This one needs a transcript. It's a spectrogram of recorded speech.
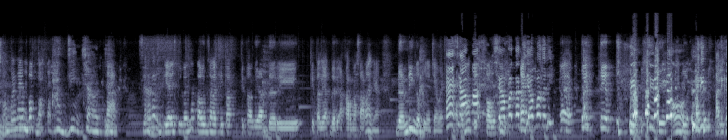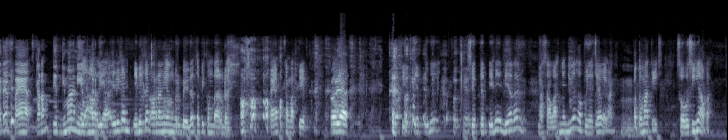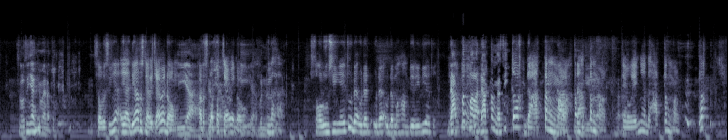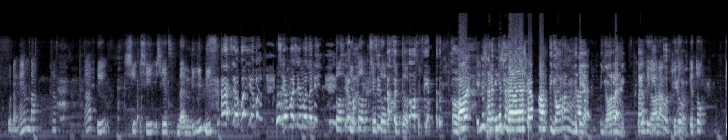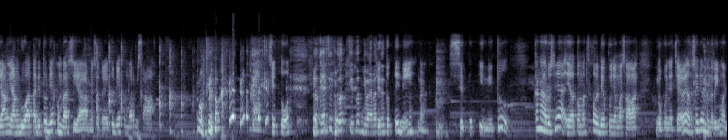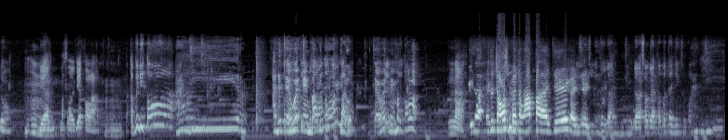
Sampai nembak bahkan. Anjing, nah karena kan ya istilahnya kalau misalnya kita kita lihat dari kita lihat dari akar masalahnya Dandi nggak punya cewek Eh, siapa? Otomatis solusinya- Siapa tadi? eh, Siapa tadi? eh tit tit Tit, si Tit. Oh, Tit. tadi tadi katanya Ted, sekarang Tit. Gimana nih yang ya, nih? ya, ini kan ini kan orang yang berbeda tapi kembar dari Oh, Ted sama Tit oh ya si Tit ini oke. si Tit ini dia kan masalahnya dia nggak punya cewek kan Hmm. otomatis solusinya apa Solusinya gimana tuh? Solusinya ya dia harus nyari cewek dong Iya. Harus cewek- dapet cewek dong. Iya, bener. nah solusinya itu udah udah udah udah menghampiri dia tuh. Datang malah datang gak sih? Tek, datang malah, Dateng, datang malah. Ceweknya datang malah. Truk, udah nembak. Truk. Tapi si si si Dandi ini, Ah, siapa siapa? Siapa siapa tadi? tut, si Siapa? tut, si tut, si tut, Oh, si tut. Oh, Oh, ini Ada ini saudaranya siapa? tiga orang berarti ya? Tiga orang nih. Itu tiga orang. Itu gitu. itu yang yang dua tadi tuh dia kembar siam, yang satunya itu dia kembar misal. Goblok. Nah, si tut, Oke, si Tut, si Tut gimana si Tut? tut ini, nah si tut ini tuh kan harusnya ya otomatis kalau dia punya masalah nggak punya cewek harusnya dia menerima dong Mm-mm. biar masalah dia kelar Mm-mm. tapi ditolak Anjir. Ada Otomatis cewek nembak ditolak gitu. dong. Cewek Ya, nembak tolak. nah Gila, itu cowok seganteng apa aja, anjing. itu udah udah so ganteng banget anjing sumpah Anjir.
